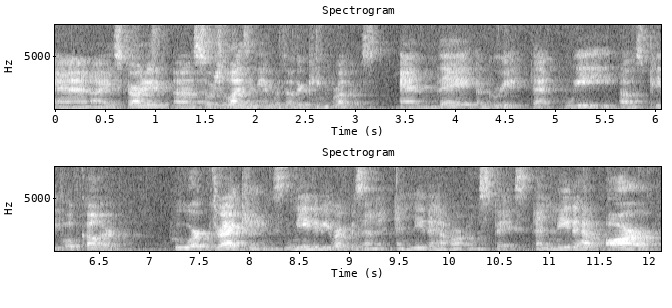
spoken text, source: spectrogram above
And I started uh, socializing it with other king brothers. And they agreed that we, as people of color, who are drag kings, need to be represented and need to have our own space and need to have our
